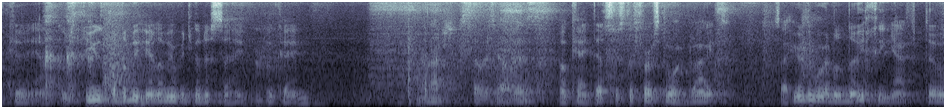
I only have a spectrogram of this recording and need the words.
Okay, I'm confused, but let me hear. Let me hear what you're going to say. Okay, Anashik Stavs Yavis. okay, that's just the first word, right? So I hear the word anoichi. You have to.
